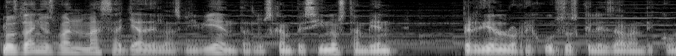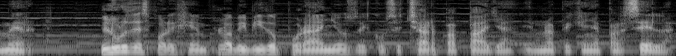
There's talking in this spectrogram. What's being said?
Los daños van más allá de las viviendas, los campesinos también perdieron los recursos que les daban de comer. Lourdes, por ejemplo, ha vivido por años de cosechar papaya en una pequeña parcela.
